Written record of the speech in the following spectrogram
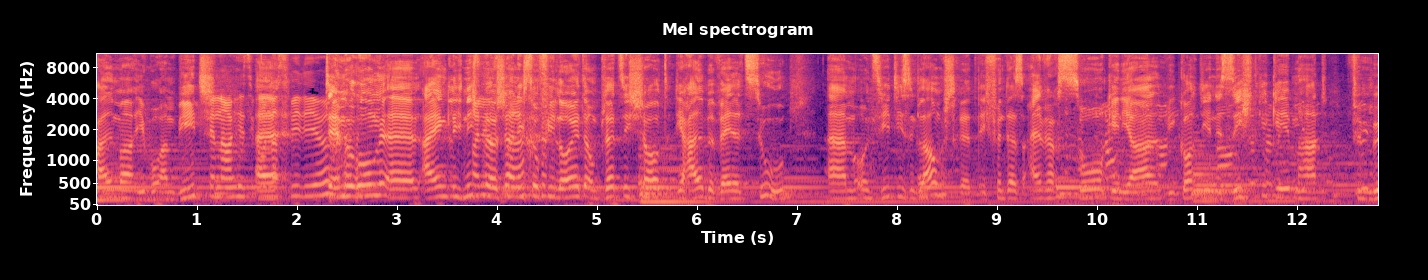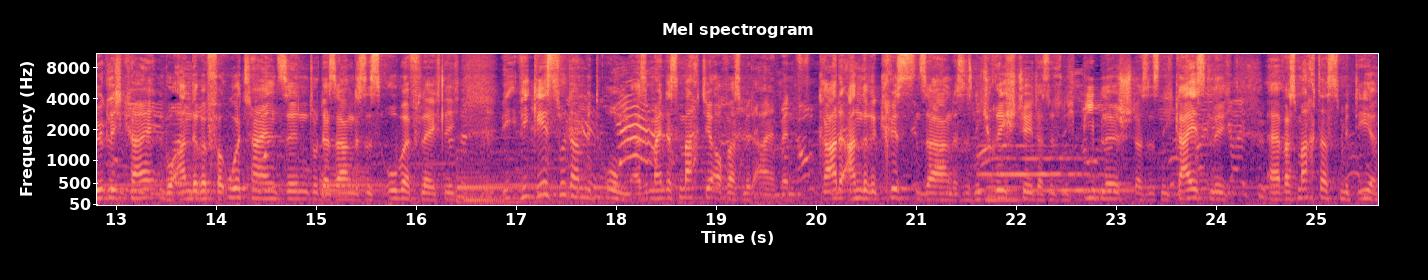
Palma, irgendwo am Beach. Genau, hier sieht man äh, das Video. Dämmerung, äh, eigentlich nicht mehr wahrscheinlich so viele Leute und plötzlich schaut die halbe Welt zu ähm, und sieht diesen Glaubensschritt. Ich finde das einfach so genial, wie Gott dir eine Sicht gegeben hat für Möglichkeiten, wo andere verurteilend sind oder sagen, das ist oberflächlich. Wie, wie gehst du damit um? Also ich meine, das macht ja auch was mit einem. Wenn gerade andere Christen sagen, das ist nicht richtig, das ist nicht biblisch, das ist nicht geistlich, äh, was macht das mit dir?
